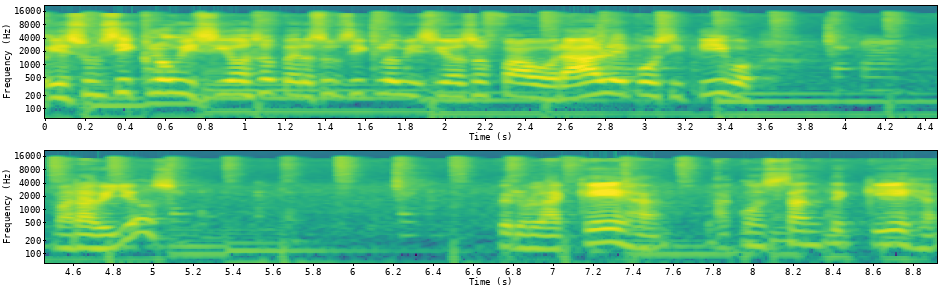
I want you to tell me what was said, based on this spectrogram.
y es un ciclo vicioso, pero es un ciclo vicioso favorable y positivo. Maravilloso. Pero la queja, la constante queja,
